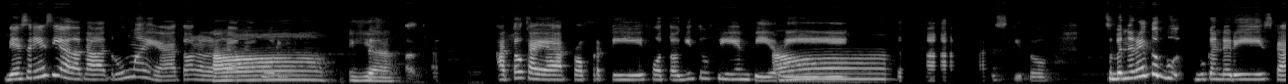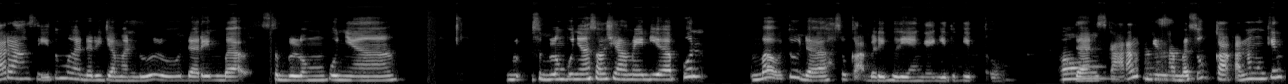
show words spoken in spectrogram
Biasanya sih alat-alat rumah ya atau alat-alat oh, dapur. Iya. atau kayak properti foto gitu, Vin, piring, oh. gitu. Sebenarnya itu bu bukan dari sekarang sih, itu mulai dari zaman dulu, dari Mbak sebelum punya sebelum punya sosial media pun Mbak itu udah suka beli-beli yang kayak gitu-gitu. Oh. Dan sekarang mungkin tambah suka karena mungkin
